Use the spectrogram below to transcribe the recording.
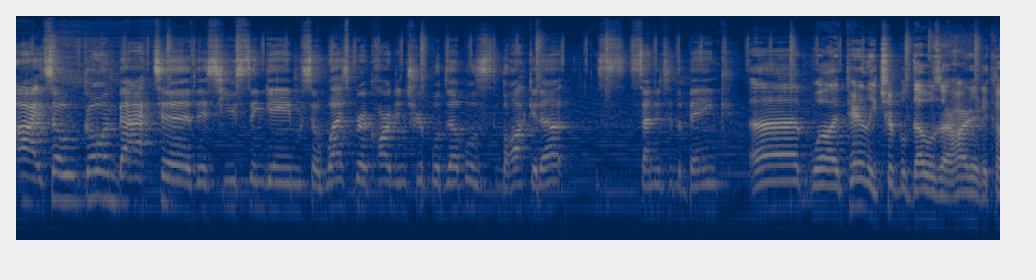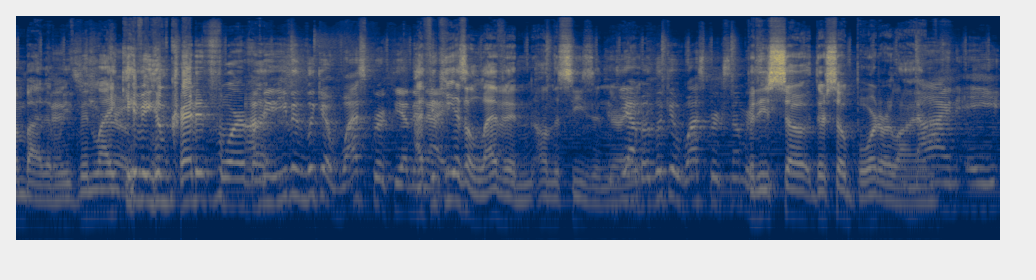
All right, so going back to this Houston game, so Westbrook, Harden, triple doubles, lock it up, send it to the bank. uh, well, apparently triple doubles are harder to come by than we've That's been like giving him credit for. But I mean, even look at Westbrook the other I night. think he has 11 on the season, right? Yeah, but look at Westbrook's numbers. But he's so they're so borderline. nine eight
